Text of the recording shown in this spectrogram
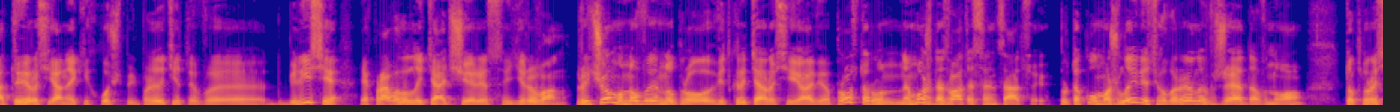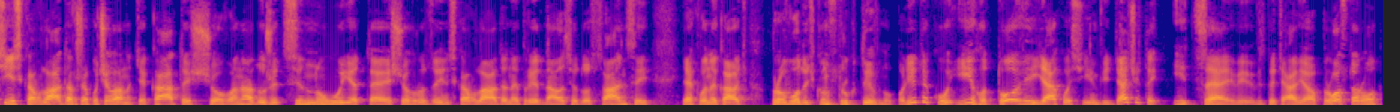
А ті росіяни, які хочуть прилетіти в е, Тбілісі, як правило, летять через Єреван. Причому новину про відкриття Росії авіапростору не можна назвати сенсацією. Про таку можливість говорили вже давно. Тобто російська влада вже почала натякати, що вона дуже цінує те, що грузинська влада не приєдналася до санкцій, як вони кажуть, проводить конструктивну політику і готові якось їм віддячити. І це ві- відкриття авіапростору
